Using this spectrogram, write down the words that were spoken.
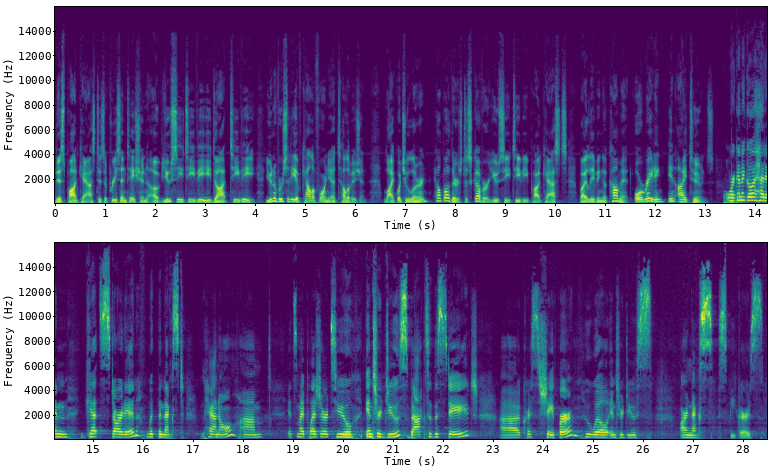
This podcast is a presentation of UCTV.tv, University of California Television. Like what you learn, help others discover UCTV podcasts by leaving a comment or rating in iTunes. We're going to go ahead and get started with the next panel. Um, it's my pleasure to introduce back to the stage uh, Chris Shaffer, who will introduce our next speakers.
